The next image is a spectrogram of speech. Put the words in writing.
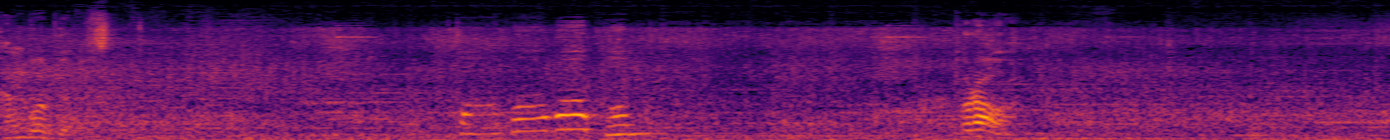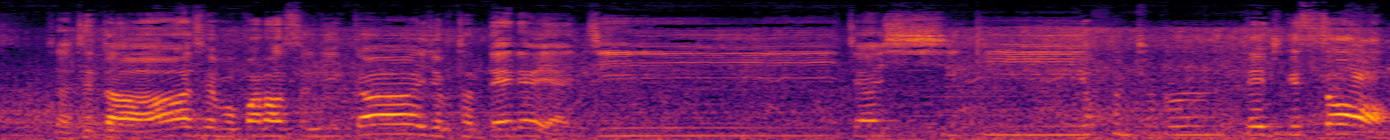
방법이 없어 돌아와. 자 됐다. 세번 빨았으니까 이제부터 때려야지. 자식이 혼줄을 내주겠어.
